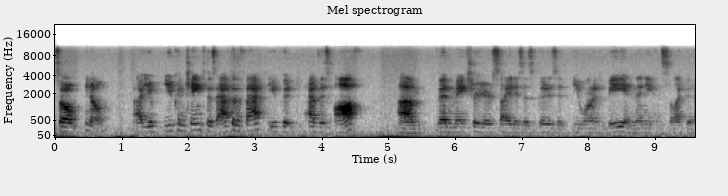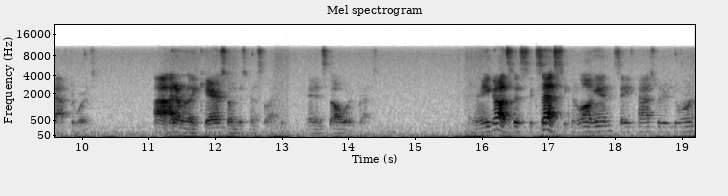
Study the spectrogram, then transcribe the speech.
So, you know, uh, you, you can change this after the fact. You could have this off, um, then make sure your site is as good as it, you want it to be, and then you can select it afterwards. Uh, I don't really care, so I'm just going to select it and install WordPress. And there you go, it says success. You can log in, save password if you want.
